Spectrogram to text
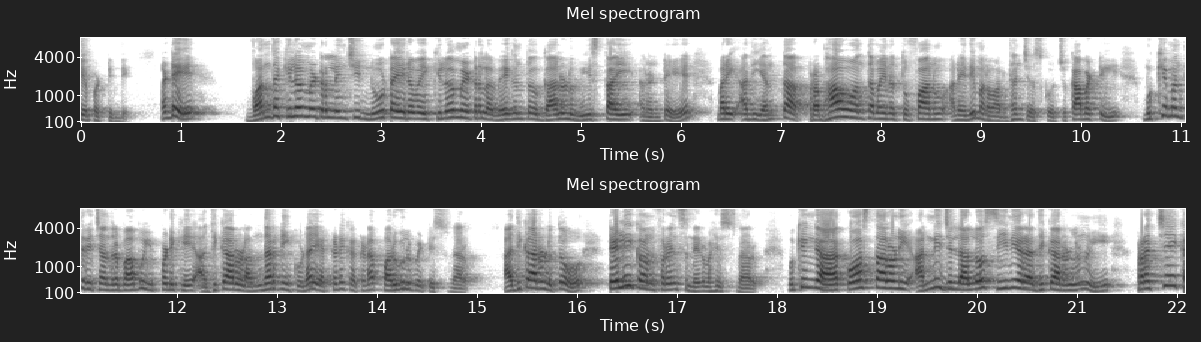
చేపట్టింది. అంటే వంద కిలోమీటర్ల నుంచి నూట ఇరవై కిలోమీటర్ల వేగంతో గాలులు వీస్తాయి అని అంటే మరి అది ఎంత ప్రభావవంతమైన తుఫాను అనేది మనం అర్థం చేసుకోవచ్చు. కాబట్టి ముఖ్యమంత్రి చంద్రబాబు ఇప్పటికే అధికారులందరినీ కూడా ఎక్కడికక్కడ పరుగులు పెట్టిస్తున్నారు. అధికారులతో టెలికాన్ఫరెన్స్ నిర్వహిస్తున్నారు. ముఖ్యంగా కోస్తాలోని అన్ని జిల్లాల్లో సీనియర్ అధికారులను ప్రత్యేక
